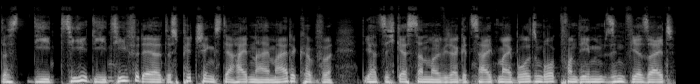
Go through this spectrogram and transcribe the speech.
dass die, die Tiefe der, des Pitchings der Heidenheim Heideköpfe, die hat sich gestern mal wieder gezeigt. Mike Bolsenbrook, von dem sind wir seit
